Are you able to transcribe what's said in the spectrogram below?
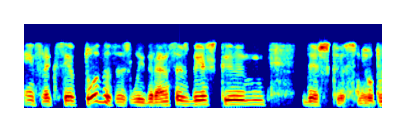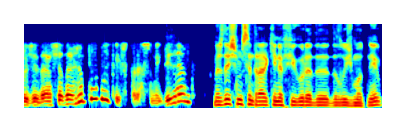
enfraquecer todas as lideranças desde que, desde que assumiu a presidência da República. Isso parece-me evidente. Mas deixe-me centrar aqui na figura de, de Luís Montenegro.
